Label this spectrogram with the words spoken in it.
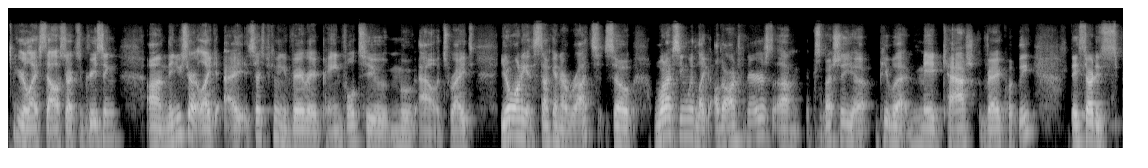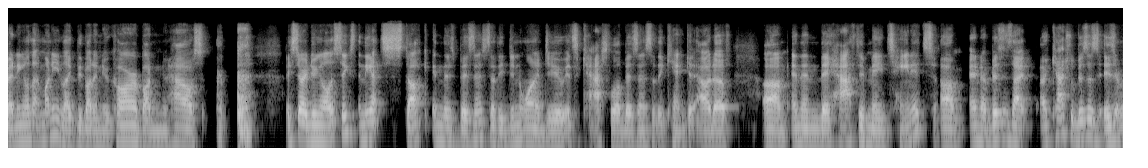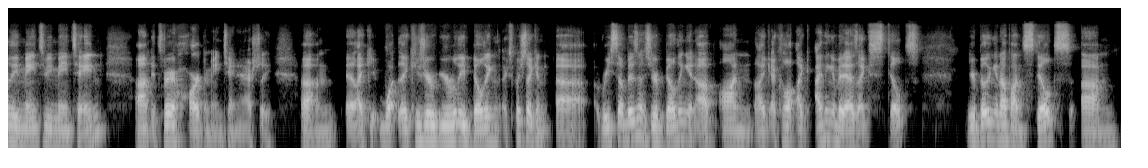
your lifestyle starts increasing um, then you start like it starts becoming very very painful to move out right? You don't want to get stuck in a rut. So what i've seen with like other entrepreneurs um, especially uh, people that made cash very quickly they started spending all that money like they bought a new car bought a new house they started doing all these things and they got stuck in this business that they didn't want to do. It's a cash flow business that they can't get out of um, and then they have to maintain it um, and a business that a cash flow business isn't really made to be maintained um, it's very hard to maintain actually. Um, like what, like, cause you're, you're really building, especially like an, uh, resale business, you're building it up on like, I call it, like, I think of it as like stilts. You're building it up on stilts. Um,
